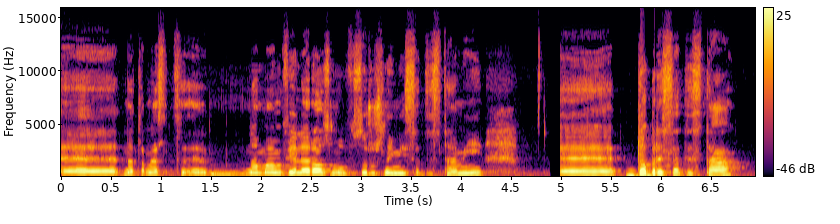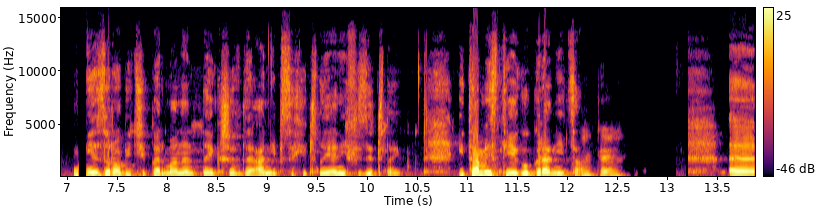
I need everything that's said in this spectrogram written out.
E, natomiast e, no, mam wiele rozmów z różnymi sadystami. E, dobry sadysta nie zrobi ci permanentnej krzywdy ani psychicznej, ani fizycznej. I tam jest jego granica. E,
